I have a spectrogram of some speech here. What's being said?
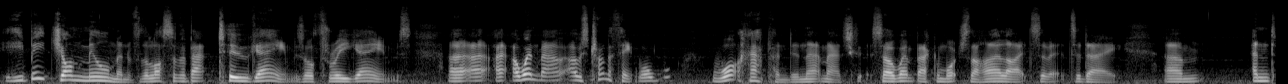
he beat John Millman for the loss of about two games or three games. Uh, I, I went. I was trying to think. Well, what happened in that match? So I went back and watched the highlights of it today, um, and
